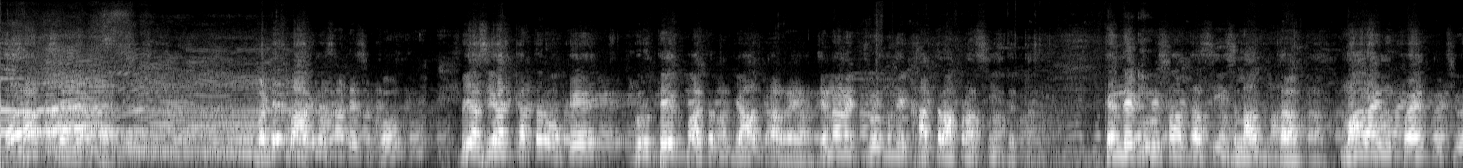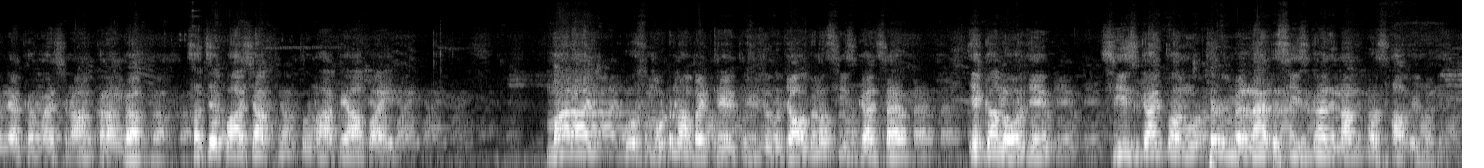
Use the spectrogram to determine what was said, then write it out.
ਸਤਿ ਸ੍ਰੀ ਅਕਾਲ। ਵੱਡੇ ਭਾਗ ਨੇ ਸਾਡੇ ਸਿੱਖੋ ਵੀ ਅਸੀਂ ਅੱਜ ਇਕੱਤਰ ਹੋ ਕੇ ਗੁਰੂ ਤੇਗ ਬਹਾਦਰ ਨੂੰ ਯਾਦ ਕਰ ਰਹੇ ਹਾਂ, ਜਿਨ੍ਹਾਂ ਨੇ ਜ਼ੁਲਮ ਦੇ ਖਾਤਰ ਆਪਣਾ ਸੀਸ ਦਿੱਤਾ। ਕਹਿੰਦੇ ਗੁਰੂ ਸਾਹਿਬ ਦਾ ਸੀਸ ਲਾਭ ਦਿੱਤਾ। ਮਹਾਰਾਜ ਨੂੰ ਖੁਆਇ ਪੁੱਛੀ, ਉਹਨੇ ਆਖਿਆ, ਮੈਂ ਇਸ਼ਨਾਨ ਕਰਾਂਗਾ। ਸੱਚੇ ਪਾਤਸ਼ਾਹ ਖੂਹ ਤੋਂ ਨਾ ਕੇ ਆਪ ਆਏ। ਮਹਾਰਾਜ, ਉਸ ਮੁੱਢ ਨਾਲ ਬੈਠੇ, ਤੁਸੀਂ ਜਦੋਂ ਜਾਓਗੇ ਨਾ ਸੀਸਗੰਜ ਸਾਹਿਬ, ਇੱਕ ਗੱਲ ਹੋਰ ਜੇ, ਸੀਸਗੰਜ ਤੁਹਾਨੂੰ ਉੱਥੇ ਵੀ ਮਿਲਣਾ ਹੈ ਤੇ ਸੀਸਗੰਜ ਅਨੰਦਪੁਰ ਸਾਹਿਬ ਵੀ ਮਿਲਣਾ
